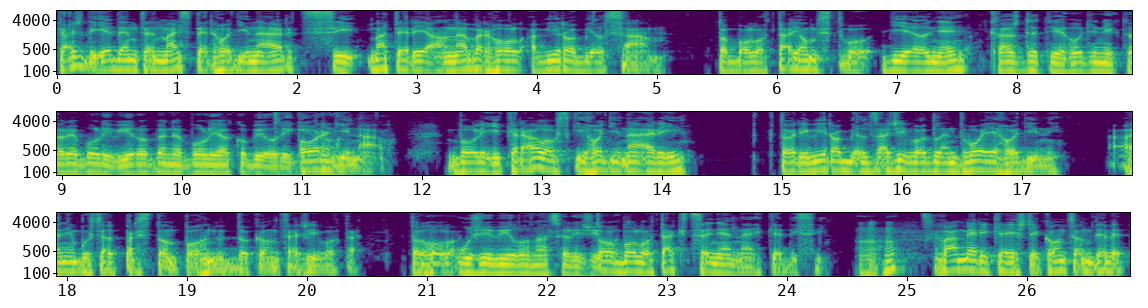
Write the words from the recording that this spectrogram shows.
Každý jeden ten majster hodinár si materiál navrhol a vyrobil sám. To bolo tajomstvo dielne. Každé tie hodiny, ktoré boli vyrobené, boli akoby originál. Originál. Boli i kráľovskí hodinári, ktorý vyrobil za život len dvoje hodiny a nemusel prstom pohnúť do konca života. To, to bolo, uživilo na celý život. To bolo tak cenené kedysi. Uh-huh. V Amerike ešte koncom 19.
